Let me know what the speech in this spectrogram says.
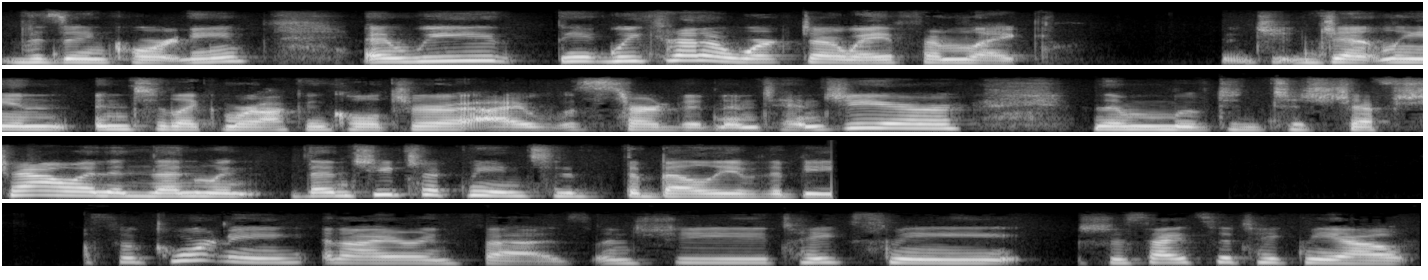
visiting Courtney, and we we kind of worked our way from like gently in, into like Moroccan culture. I was started in Tangier, and then moved into Chefchaouen, and then when then she took me into the belly of the beast. So Courtney and I are in Fez, and she takes me. She decides to take me out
